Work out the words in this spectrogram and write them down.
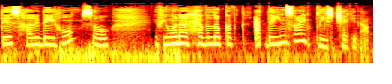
this holiday home. So if you want to have a look at the inside, please check it out.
